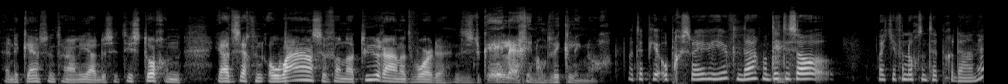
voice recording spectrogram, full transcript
en de kerncentrale, ja, dus het is toch een, ja, het is echt een oase van natuur aan het worden. Het is natuurlijk heel erg in ontwikkeling nog. Wat heb je opgeschreven hier vandaag? Want dit is al wat je vanochtend hebt gedaan, hè?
